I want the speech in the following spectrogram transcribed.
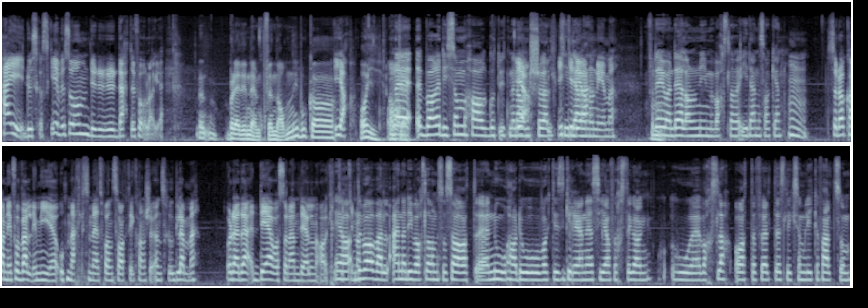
Hei, du skal skrives om du- du- du- dette forlaget. Men ble de nevnt ved navn i boka? Ja. Oi, ok. Det er bare de som har gått ut med Ja, sjøl tidligere. Ikke de anonyme. For det er jo en del anonyme varslere i denne saken. Mm. Så da kan de få veldig mye oppmerksomhet fra en sak de kanskje ønsker å glemme. Og det det, det er også den delen av kritikken. Ja, det var vel en av de varslerne som sa at uh, nå hadde hun faktisk grenet siden første gang hun uh, varsla, og at det føltes liksom like fælt som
